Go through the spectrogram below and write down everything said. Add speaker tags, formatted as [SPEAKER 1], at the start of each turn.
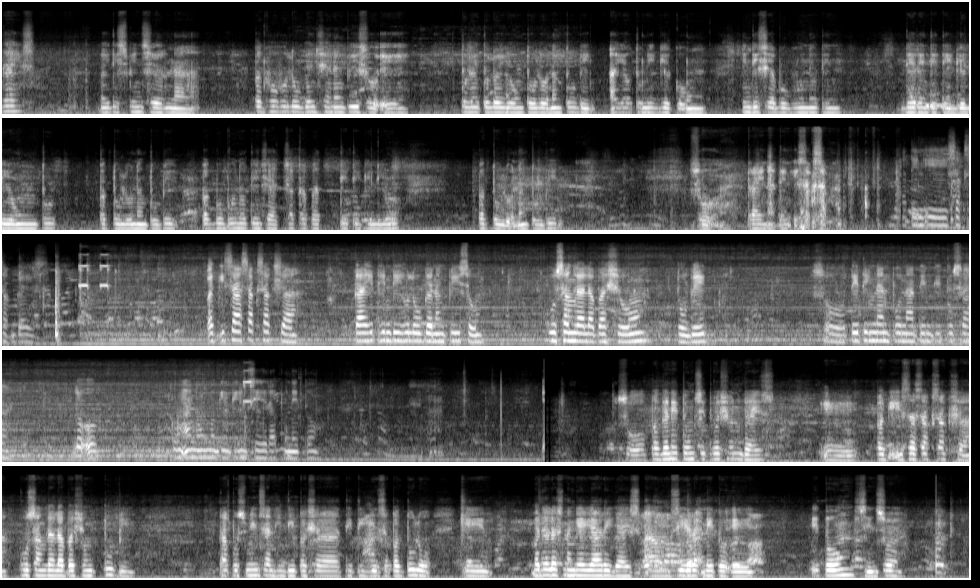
[SPEAKER 1] Guys, may dispenser na paghuhulugan siya ng piso eh tuloy-tuloy yung tulo ng tubig. Ayaw tumigil kung hindi siya bubunutin. Hindi rin titigil yung tu pagtulo ng tubig. Pag bubunutin siya, tsaka pa titigil yung pagtulo ng tubig. So, try natin isaksak.
[SPEAKER 2] natin isaksak guys. Pag isasaksak siya, kahit hindi hulugan ng piso, kusang lalabas yung tubig. So, titingnan po natin dito sa loob kung anong magiging sira po nito.
[SPEAKER 1] So, pag ganitong sitwasyon guys, eh, pag isasaksak siya, kusang lalabas yung tubig. Tapos minsan hindi pa siya titigil sa pagtulo. Eh, madalas nangyayari guys, ang sira nito eh, itong sensor.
